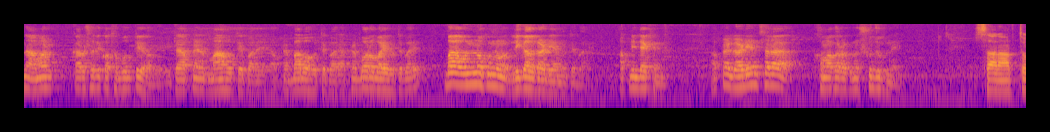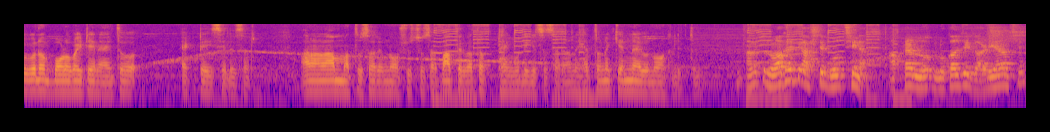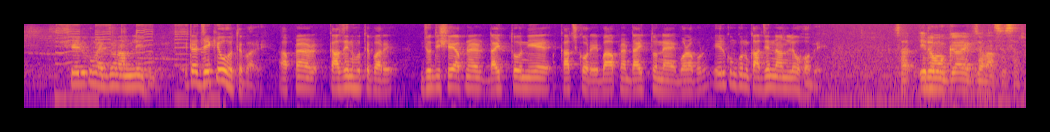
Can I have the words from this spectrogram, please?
না আমার কারোর সাথে কথা বলতেই হবে। এটা আপনার মা হতে পারে আপনার বাবা হতে পারে আপনার বড় ভাই হতে পারে বা অন্য কোনো লিগাল গার্ডিয়ান হতে পারে। আপনি দেখেন আপনার গার্ডিয়ান ছাড়া ক্ষমা করার কোনো সুযোগ নেই। স্যার আর তো কোনো বড় ভাইটাই নাই তো একটাই ছেলে স্যার আর আমার আম্মা তো স্যার এমনি অসুস্থ স্যার বাতের ব্যথা ঠ্যাঙ্গুলি গেছে স্যার। আমি হেতনে কেন নাইব নোয়াখালীর তো আমি তো নোয়াখালী থেকে আসতে বলছি না। আপনার লোকাল যে গার্ডিয়ান আছে সেরকম একজন আনলেই হলো। এটা যে কেউ হতে পারে। আপনার কাজিন হতে পারে। যদি সে আপনার দায়িত্ব নিয়ে কাজ করে বা আপনার দায়িত্ব নেয় বরাবর এরকম কোনো কাজিন না আনলেও হবে। স্যার এরকম একজন আছে স্যার।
